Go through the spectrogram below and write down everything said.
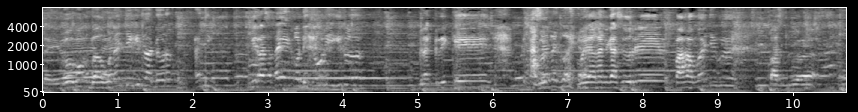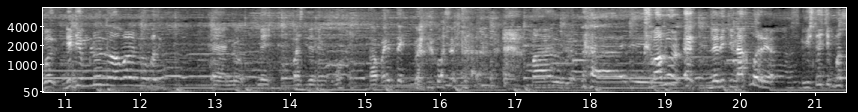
Gua gua kebangun aja gitu ada orang anjing. Firasat aja kalau dicoli gitu loh. Gerak gerikin. Kasurnya gua ya. Goyangan kasurnya paham aja gue. pas gua gua dia diem dulu awalnya gua pas eh nu nih pas dia nengok wah ngapain tek gue pas malu lu eh dari kin Akbar ya tuh cepet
